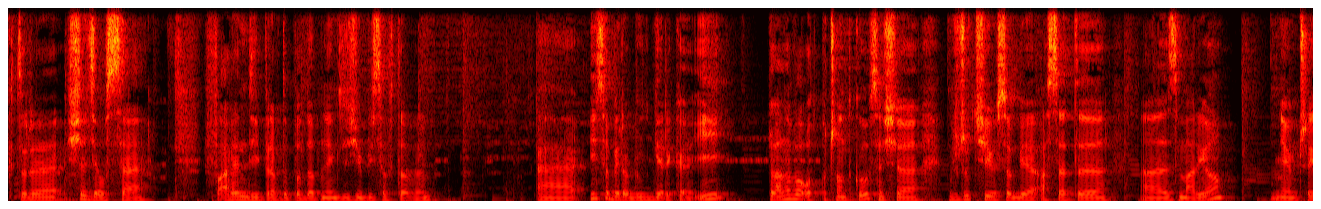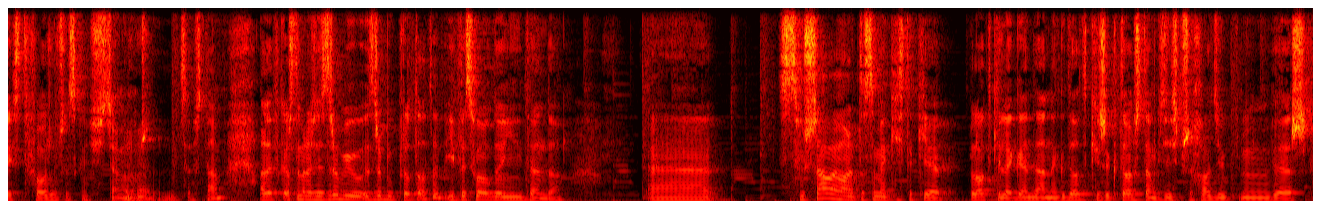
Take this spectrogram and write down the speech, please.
który siedział se w R&D prawdopodobnie gdzieś Ubisoftowym i sobie robił gierkę. I planował od początku, w sensie wrzucił sobie asety e, z Mario. Nie wiem, czy je stworzył, czy skądś ściągnął, mhm. czy coś tam. Ale w każdym razie zrobił, zrobił prototyp i wysłał do Nintendo. Eee, Słyszałem, ale to są jakieś takie plotki, legendy, anegdotki, że ktoś tam gdzieś przychodził, mm, wiesz,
